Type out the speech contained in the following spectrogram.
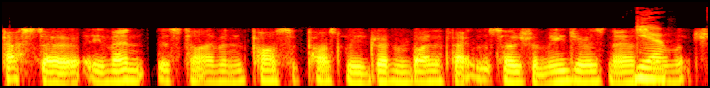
faster event this time, and possibly driven by the fact that social media is now yeah. so much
